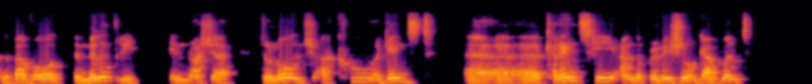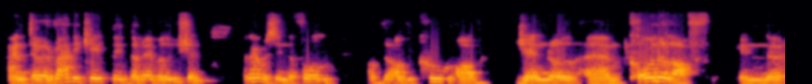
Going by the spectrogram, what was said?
and above all, the military in Russia, to launch a coup against uh, uh, uh, Kerensky and the provisional government and to eradicate the, the revolution. And that was in the form of the, of the coup of General um, Kornilov, in, uh,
